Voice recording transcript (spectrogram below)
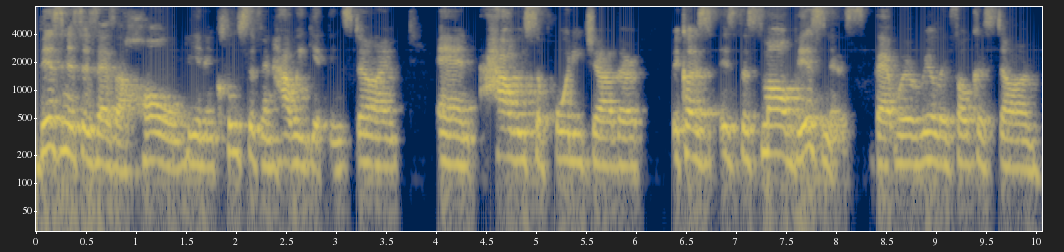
businesses as a whole being inclusive in how we get things done and how we support each other because it's the small business that we're really focused on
